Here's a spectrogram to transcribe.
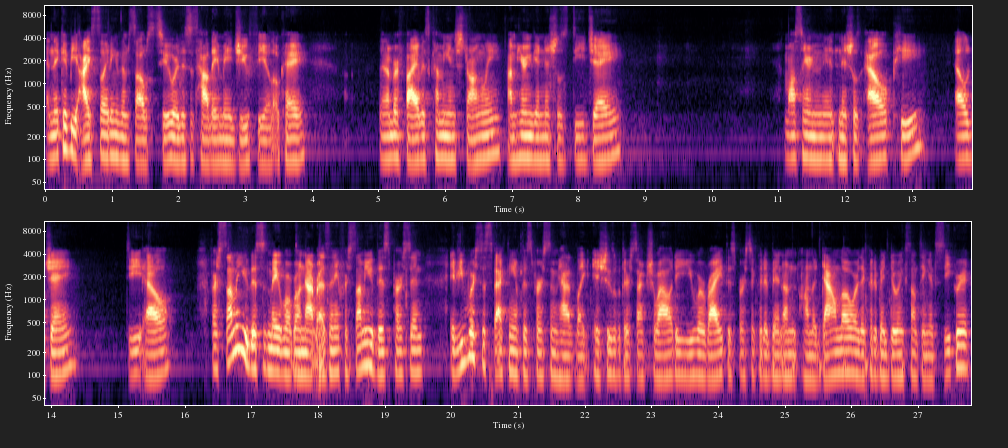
And they could be isolating themselves too, or this is how they made you feel, okay? The number five is coming in strongly. I'm hearing the initials DJ, I'm also hearing the initials LP, LJ, DL. For some of you, this is may will not resonate. For some of you, this person, if you were suspecting if this person had like issues with their sexuality, you were right. This person could have been on, on the down low, or they could have been doing something in secret,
